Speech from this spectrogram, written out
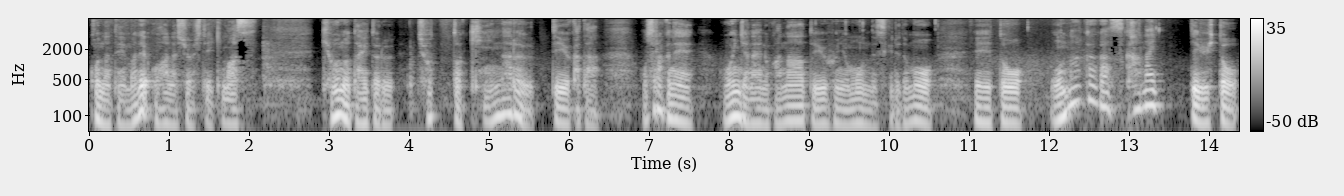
こんなテーマでお話をしていきます。今日のタイトルちょっと気になるっていう方おそらくね多いんじゃないのかなというふうに思うんですけれどもえっ、ー、とお腹が空かないっていう人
